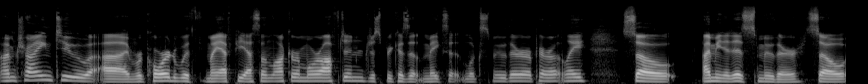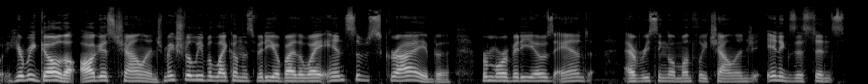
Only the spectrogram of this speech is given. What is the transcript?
I'm trying to uh, record with my FPS unlocker more often, just because it makes it look smoother, apparently. So, I mean, it is smoother. So, here we go, the August Challenge. Make sure to leave a like on this video, by the way, and subscribe for more videos and every single monthly challenge in existence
